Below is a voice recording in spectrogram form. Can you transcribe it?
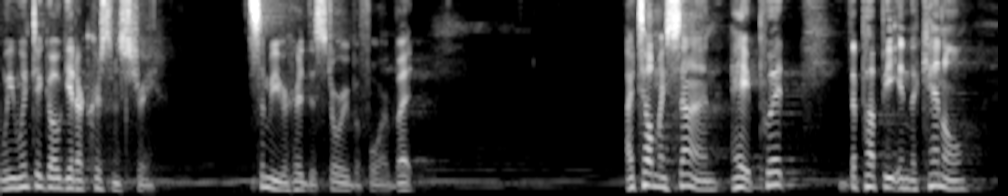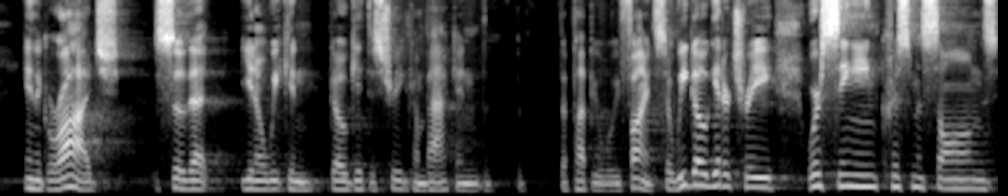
we went to go get our Christmas tree. Some of you heard this story before, but I tell my son, hey, put the puppy in the kennel in the garage so that, you know, we can go get this tree and come back and the, the puppy will be fine. So we go get our tree. We're singing Christmas songs.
